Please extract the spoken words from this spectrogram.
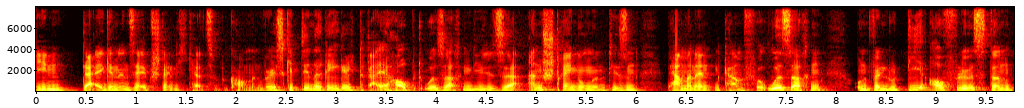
in der eigenen Selbstständigkeit zu bekommen. Weil es gibt in der Regel drei Hauptursachen, die diese Anstrengung und diesen permanenten Kampf verursachen. Und wenn du die auflöst, dann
